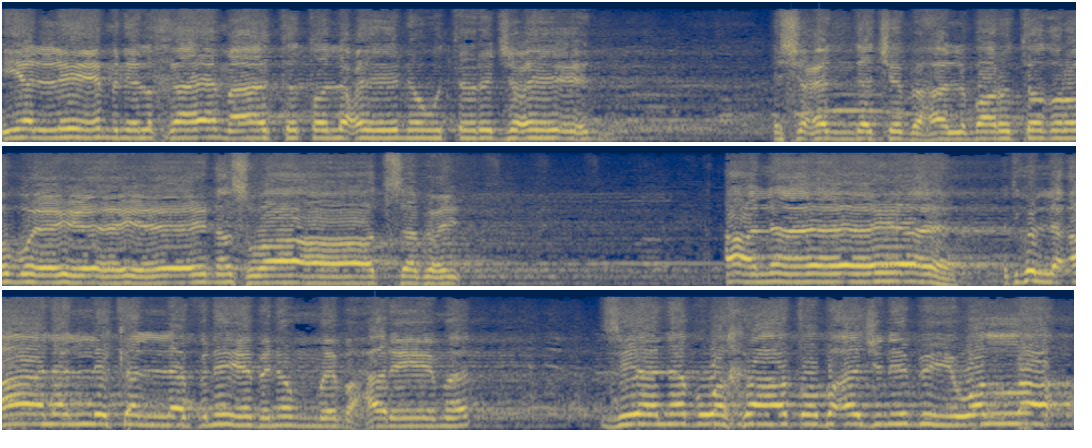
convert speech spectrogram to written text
يلي من الخيمة تطلعين وترجعين. إيش عندك بهالبر تضربين أصوات سبعين. أنا تقول له أنا اللي كلفني ابن امي بحريمك زينب وخاطب أجنبي والله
